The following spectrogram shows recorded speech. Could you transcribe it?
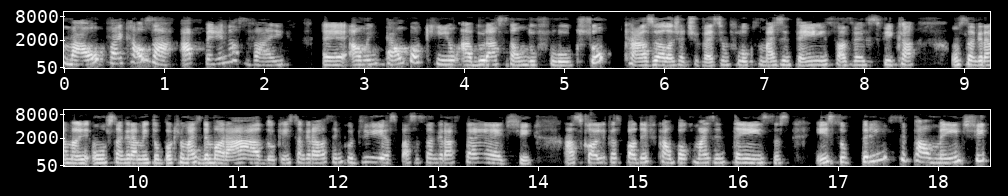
mal vai causar, apenas vai é, aumentar um pouquinho a duração do fluxo, caso ela já tivesse um fluxo mais intenso, às vezes fica um sangramento, um sangramento um pouquinho mais demorado, quem sangrava cinco dias passa a sangrar sete, as cólicas podem ficar um pouco mais intensas, isso principalmente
